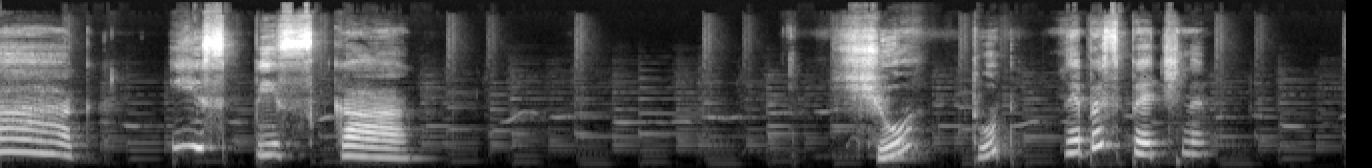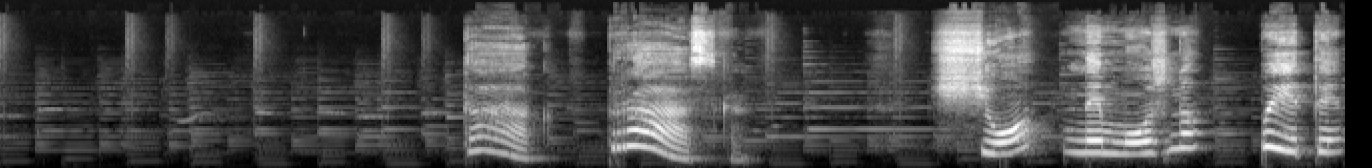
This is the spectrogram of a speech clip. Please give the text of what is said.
Так, із піска. Що тут небезпечне? Так, праска. Що не можна пити?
